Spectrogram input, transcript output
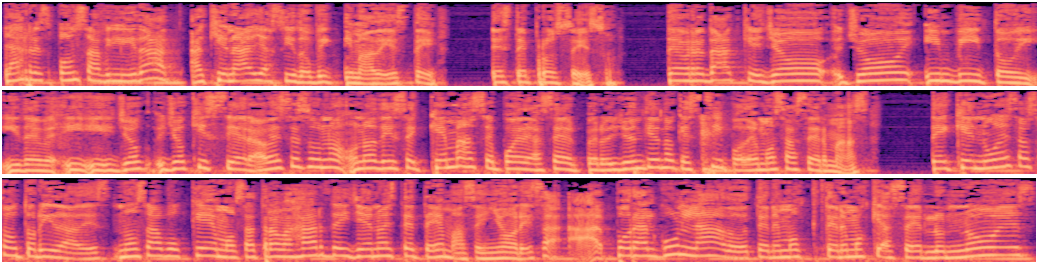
la responsabilidad a quien haya sido víctima de este, este proceso. De verdad que yo yo invito y, y, debe, y, yo yo quisiera, a veces uno uno dice qué más se puede hacer, pero yo entiendo que sí podemos hacer más. De que nuestras autoridades nos aboquemos a trabajar de lleno este tema, señores. Por algún lado tenemos tenemos que hacerlo. No es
